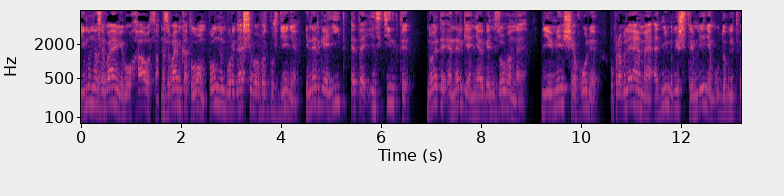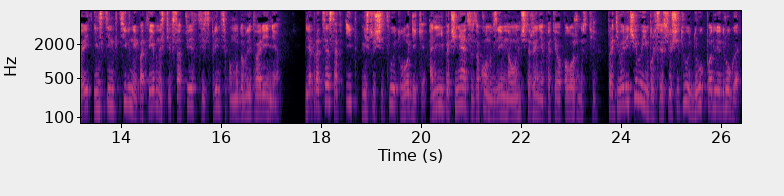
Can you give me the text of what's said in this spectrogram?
и мы называем его хаосом, называем котлом, полным бурлящего возбуждения. Энергия ид – это инстинкты, но это энергия неорганизованная, не имеющая воли, управляемая одним лишь стремлением удовлетворить инстинктивные потребности в соответствии с принципом удовлетворения. Для процессов id не существует логики, они не подчиняются закону взаимного уничтожения противоположностей. Противоречивые импульсы существуют друг подле друга,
